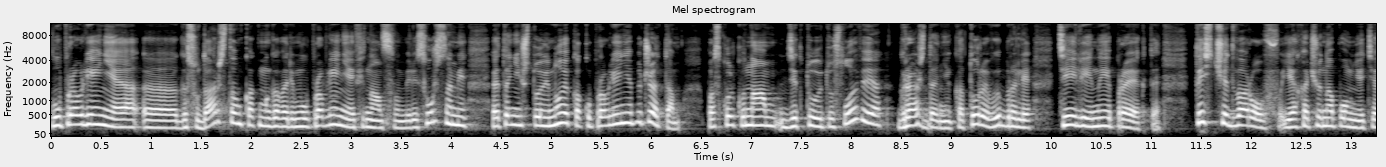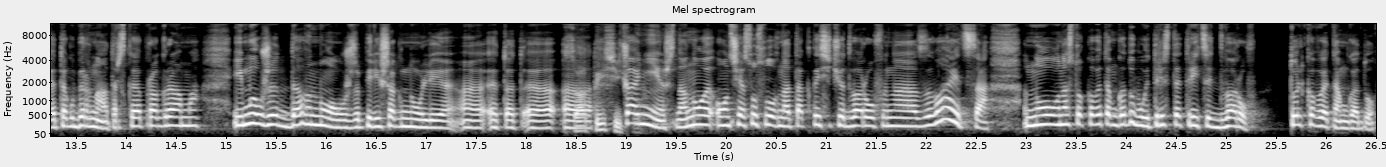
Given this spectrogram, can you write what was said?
управление э, государством, как мы говорим, управление финансовыми ресурсами – это не что иное, как управление бюджетом, поскольку нам диктуют условия граждане, которые выбрали те или иные проекты. Тысячи дворов, я хочу напомнить, это губернаторская программа, и мы уже давно уже перешагнули э, этот… Э За тысячу? Конечно, но он сейчас условно так «Тысяча дворов» и называется, но у нас только в этом году будет 330 дворов. Только в этом году.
